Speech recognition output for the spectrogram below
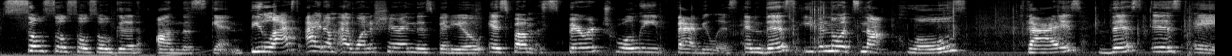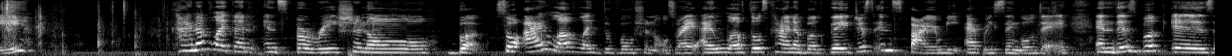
so so so so good on the skin. The last item i want to share in this video is from spiritually fabulous. And this even though it's not clothes guys this is a kind of like an inspirational book. So i love like devotionals right? I love those kind of books. They just inspire me every single day. And this book is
